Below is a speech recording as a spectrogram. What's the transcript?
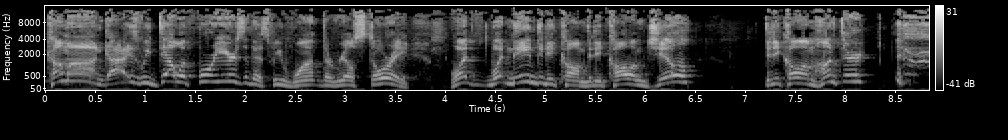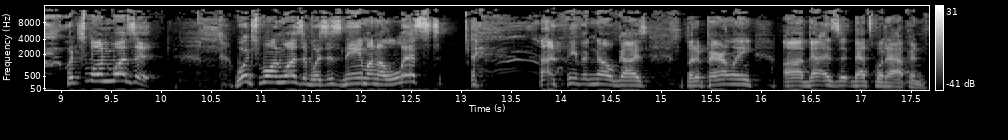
Come on, guys, we dealt with four years of this. We want the real story. What What name did he call him? Did he call him Jill? Did he call him Hunter? Which one was it? Which one was it? Was his name on a list? I don't even know, guys. But apparently, uh, that is that's what happened.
